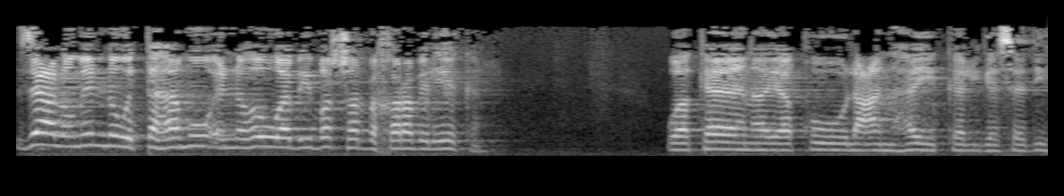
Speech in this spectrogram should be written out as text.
زعلوا منه واتهموه إن هو بيبشر بخراب الهيكل. وكان يقول عن هيكل جسده.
